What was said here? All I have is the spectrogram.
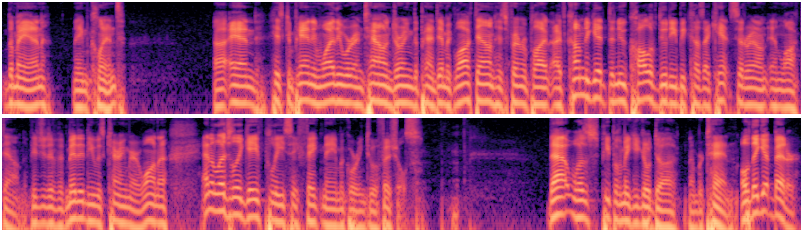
the man named Clint uh, and his companion why they were in town during the pandemic lockdown. His friend replied, I've come to get the new Call of Duty because I can't sit around in lockdown. The fugitive admitted he was carrying marijuana and allegedly gave police a fake name, according to officials. That was people to make you go duh, number 10. Oh, they get better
